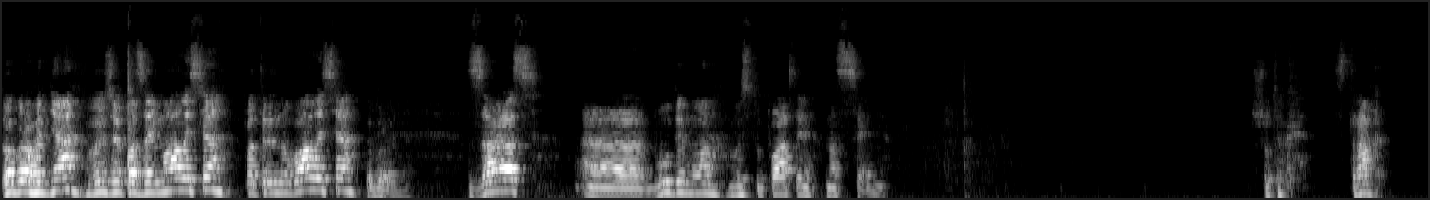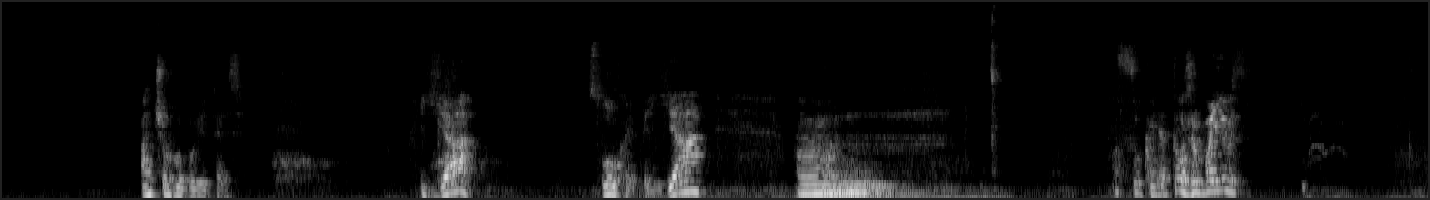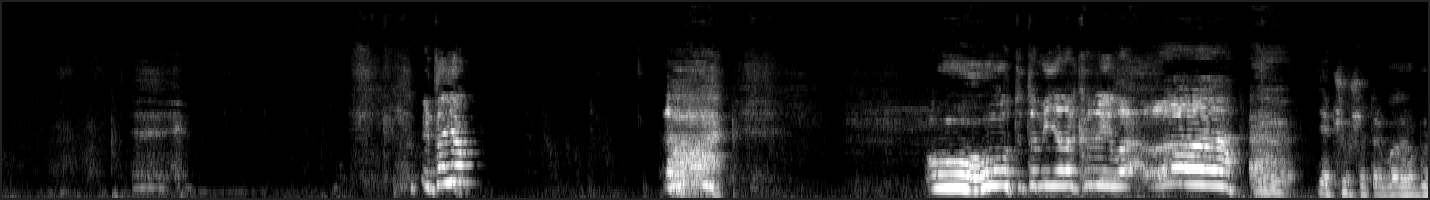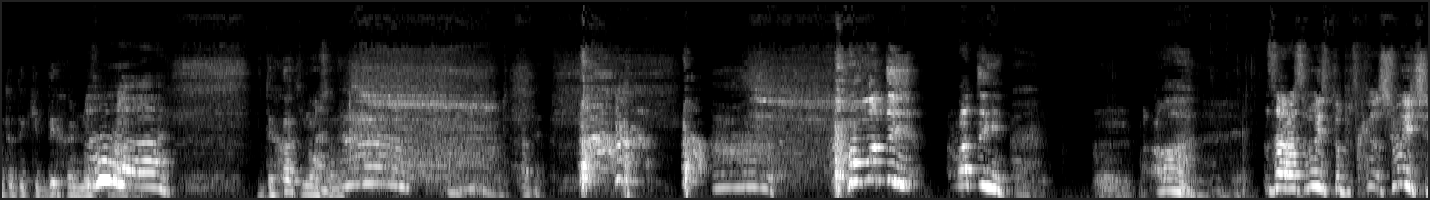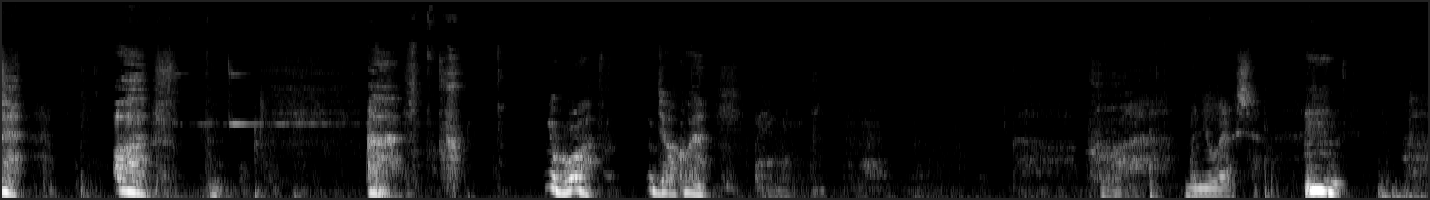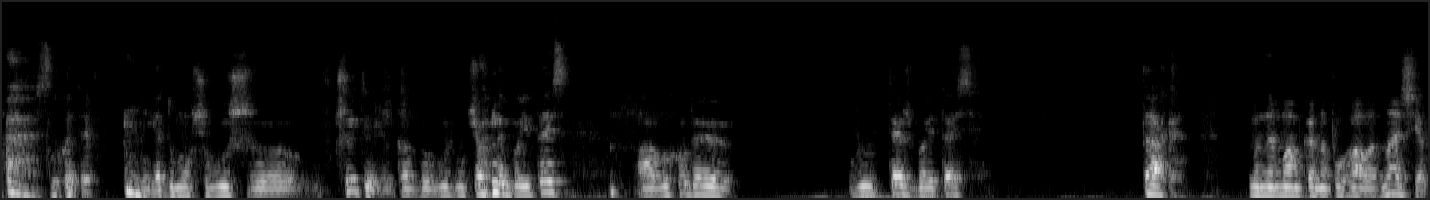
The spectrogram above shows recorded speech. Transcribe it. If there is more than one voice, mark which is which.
Speaker 1: Доброго дня! Ви вже позаймалися, потренувалися.
Speaker 2: Доброго дня.
Speaker 1: Зараз е, будемо виступати на сцені. Що таке? Страх? А чого боїтесь? Я. Слухайте, я. ем, Сука, я теж боюсь. Это я... А! Ого, тут меня накрыло. А!
Speaker 2: Я чув, що треба робити такі дихальні вправи. Вдихати носом. Вдихати.
Speaker 1: Води! Води! Зараз виступ швидше. Ого, дякую. Фу, мені легше.
Speaker 2: Слухайте, я думав, що ви ж е, вчитель, як би ви ж нічого не боїтесь, а виходить, ви теж боїтесь.
Speaker 1: Так, мене мамка напугала, знаєш як?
